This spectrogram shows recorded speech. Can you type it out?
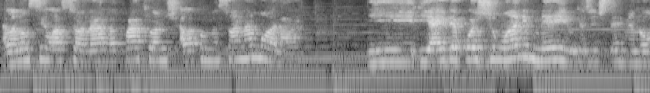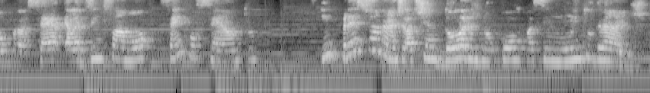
ela não se relacionava quatro anos, ela começou a namorar. E, e aí, depois de um ano e meio que a gente terminou o processo, ela desinflamou 100%, impressionante. Ela tinha dores no corpo assim muito grandes.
